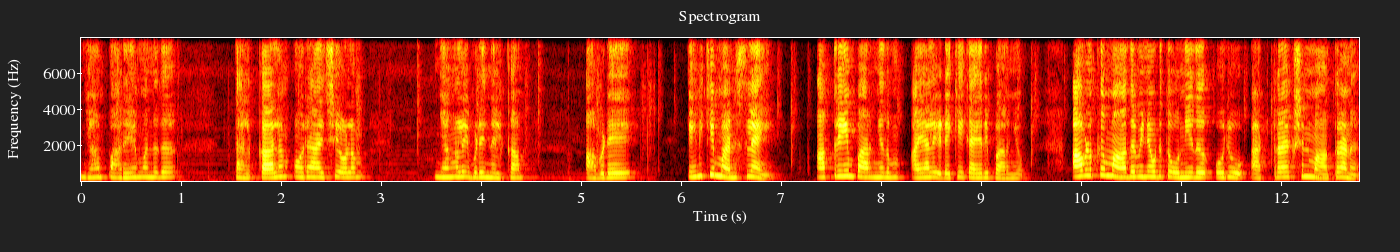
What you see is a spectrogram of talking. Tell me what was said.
ഞാൻ പറയാൻ വന്നത് തൽക്കാലം ഒരാഴ്ചയോളം ഞങ്ങൾ ഇവിടെ നിൽക്കാം. അവിടെ എനിക്ക് മനസ്സിലായി. അത്രയും പറഞ്ഞതും അയാൾ ഇടയ്ക്ക് കയറി പറഞ്ഞു അവൾക്ക് മാധവിനോട് തോന്നിയത് ഒരു അട്രാക്ഷൻ മാത്രമാണ്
